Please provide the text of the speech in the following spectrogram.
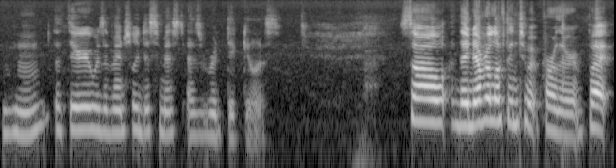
hmm The theory was eventually dismissed as ridiculous. So they never looked into it further, but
